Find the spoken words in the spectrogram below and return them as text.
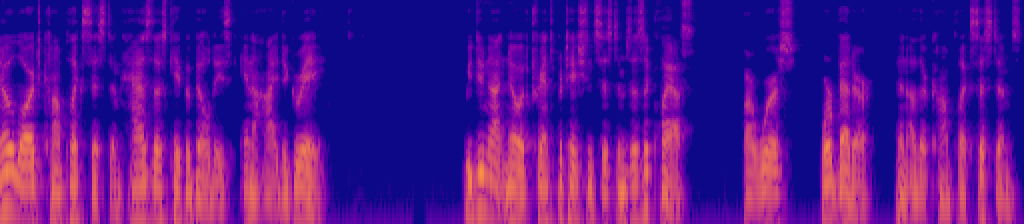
No large complex system has those capabilities in a high degree. We do not know if transportation systems as a class are worse or better than other complex systems.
